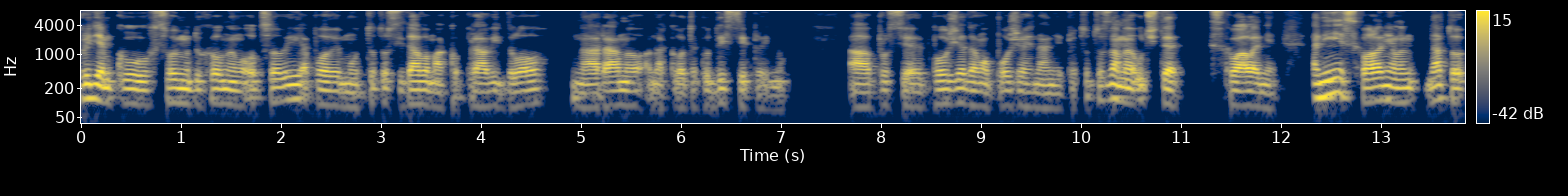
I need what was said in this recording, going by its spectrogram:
prídem ku svojmu duchovnému otcovi a poviem mu, toto si dávam ako pravidlo na ráno ako takú disciplínu. A proste požiadam o požehnanie. Preto to znamená určité schválenie. Ani nie schválenie, len na to,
